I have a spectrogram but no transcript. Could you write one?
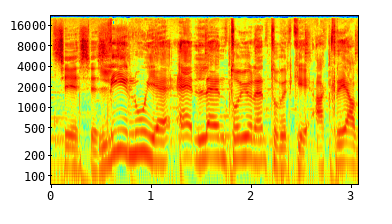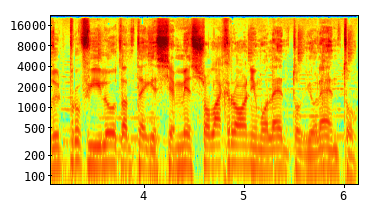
Sì, sì. Lì lui è, è lento violento perché ha creato il profilo, tant'è che si è messo l'acronimo lento violento.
